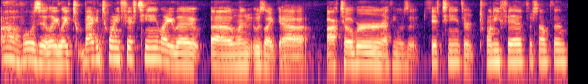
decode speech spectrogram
oh, what was it like? Like back in 2015, like the uh when it was like uh October, I think it was the 15th or 25th or something,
